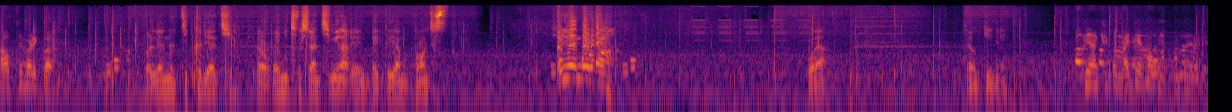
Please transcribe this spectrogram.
아 없애버릴 거야. 원래는 디크리언 팀 어, 매니저씨란 팀이 나였는데 그냥 도망쳤어 이형 봐라. 뭐야? 여기네? 그냥 기껏 마이트에 타고 싶은데.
